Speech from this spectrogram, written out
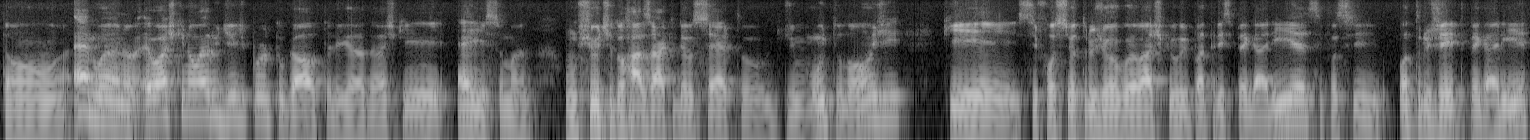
Então, é, mano, eu acho que não era o dia de Portugal, tá ligado? Eu acho que é isso, mano. Um chute do Hazard que deu certo de muito longe, que se fosse outro jogo eu acho que o Rui Patrício pegaria, se fosse outro jeito pegaria.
